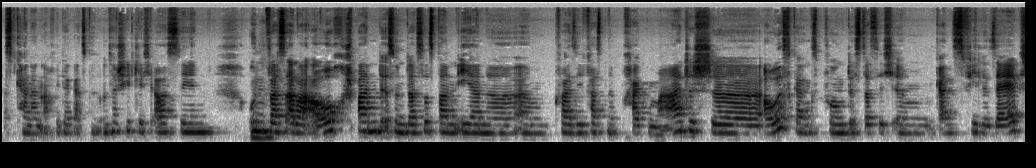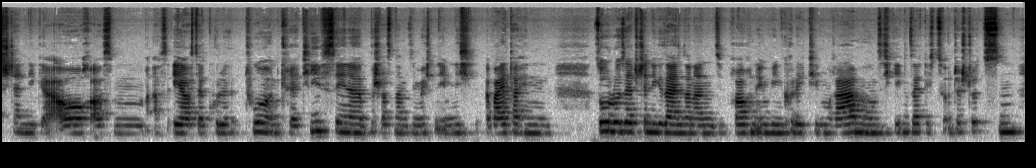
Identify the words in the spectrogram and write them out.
Das kann dann auch wieder ganz, ganz unterschiedlich aussehen. Und mhm. was aber auch spannend ist, und das ist dann eher eine ähm, quasi fast eine pragmatische Ausgangspunkt, ist, dass sich ähm, ganz viele Selbstständige auch aus dem, aus, eher aus der Kultur- und Kreativszene beschlossen haben, sie möchten eben nicht weiterhin Solo-Selbstständige sein, sondern sie brauchen irgendwie einen kollektiven Rahmen, um sich gegenseitig zu unterstützen.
